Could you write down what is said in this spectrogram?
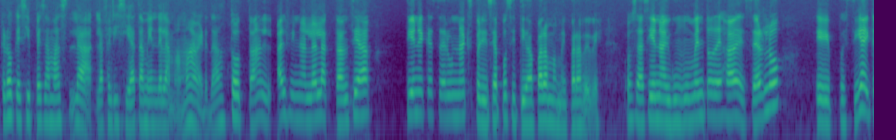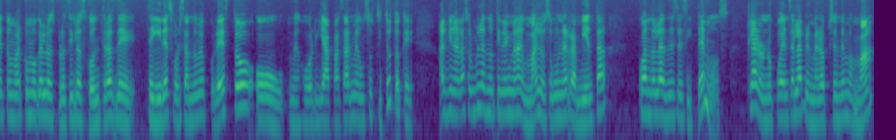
creo que sí pesa más la, la felicidad también de la mamá, ¿verdad? Total, al final la lactancia tiene que ser una experiencia positiva para mamá y para bebé. O sea, si en algún momento deja de serlo, eh, pues sí, hay que tomar como que los pros y los contras de seguir esforzándome por esto o mejor ya pasarme a un sustituto, que al final las fórmulas no tienen nada de malo, son una herramienta cuando las necesitemos. Claro, no pueden ser la primera opción de mamá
